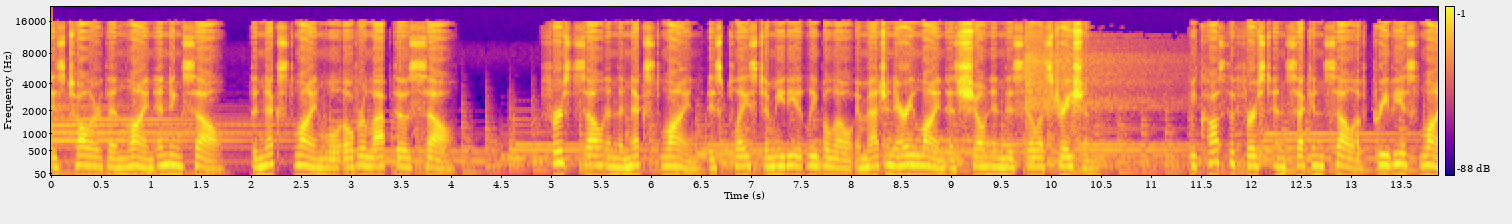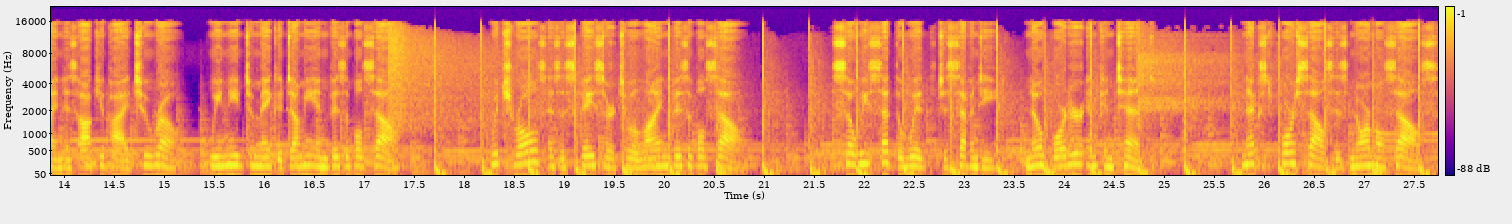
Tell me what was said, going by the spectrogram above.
is taller than line ending cell, the next line will overlap those cell. First cell in the next line is placed immediately below imaginary line as shown in this illustration. Because the first and second cell of previous line is occupied two row, we need to make a dummy invisible cell which rolls as a spacer to align visible cell. So we set the width to 70, no border and content. Next 4 cells is normal cells.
